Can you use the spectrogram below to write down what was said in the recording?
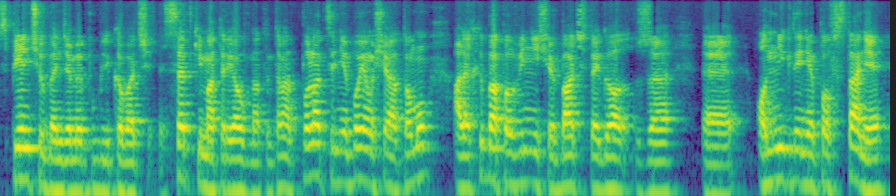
W spięciu będziemy publikować setki materiałów na ten temat. Polacy nie boją się atomu, ale chyba powinni się bać tego, że e, on nigdy nie powstanie,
